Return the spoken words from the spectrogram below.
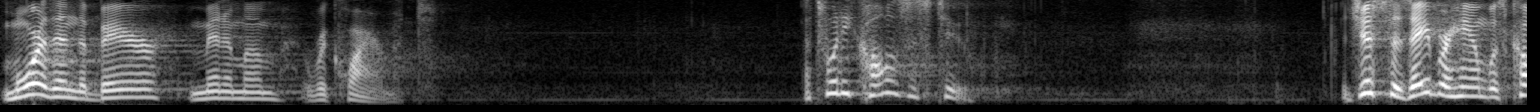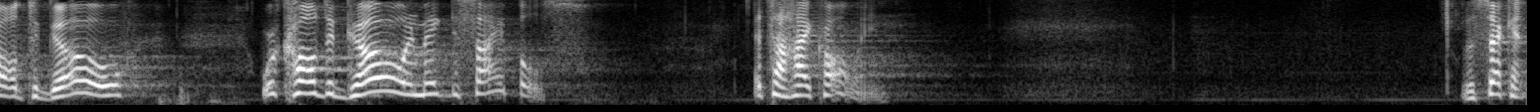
More than the bare minimum requirement. That's what he calls us to. Just as Abraham was called to go, we're called to go and make disciples. It's a high calling. The second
